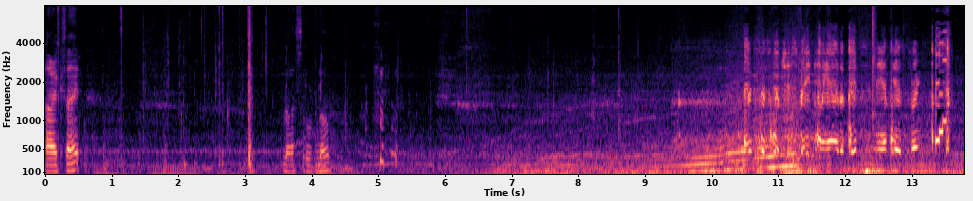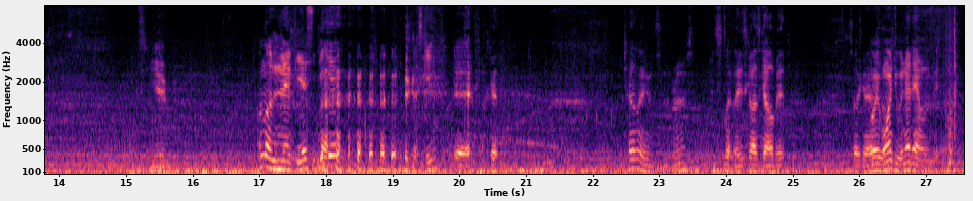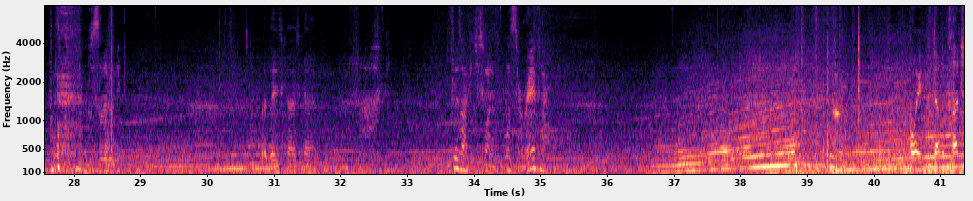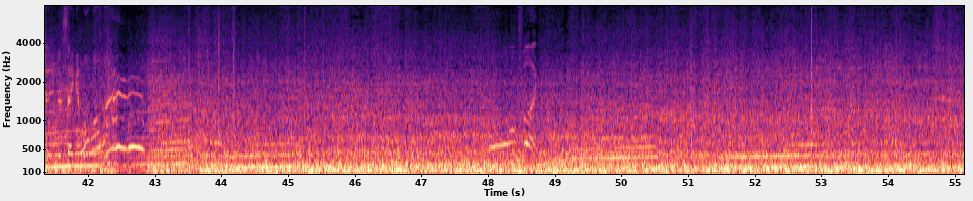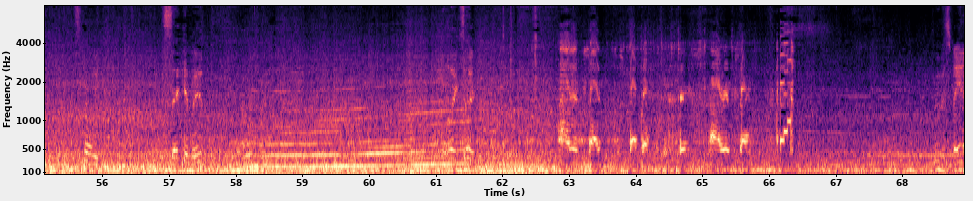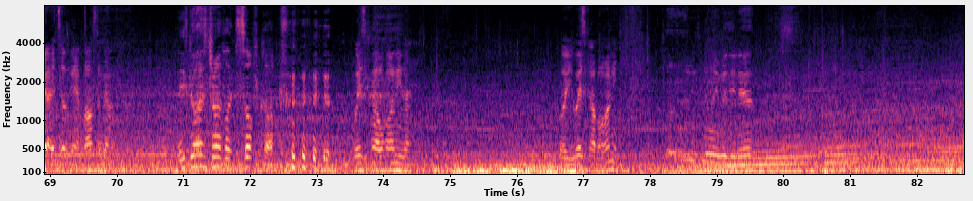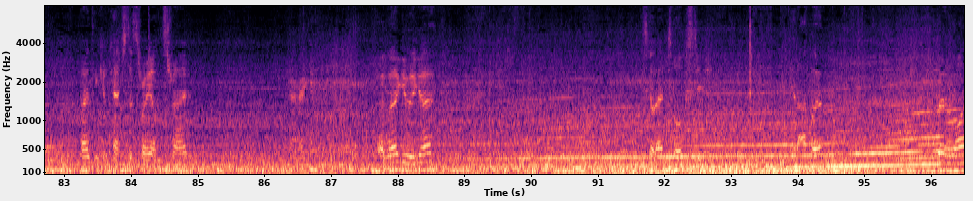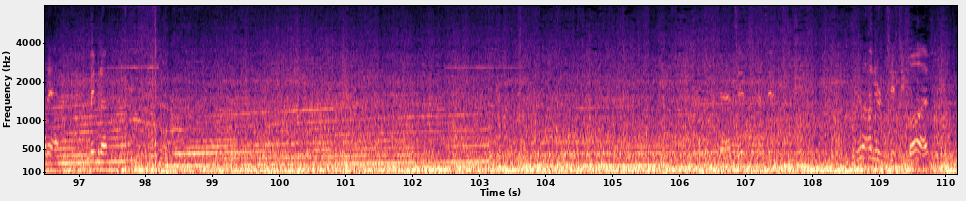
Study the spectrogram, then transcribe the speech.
RX8. Nice little knob. Just watch your speed coming out of the pits in the MPS3. It's you. I'm not an FPS, you dickhead. Risky. Yeah, fuck it. Can't even see the road. Just let these guys go a bit. So we can Well, we have- want you to window down a little bit. Just a little bit. Let these guys go. Feels like it just want, wants to rev, mate. Oh, you double clutch it in a second. Whoa, whoa, whoa. Oh, fuck. It's not even the second, man. Like so. RX8, back off the RX8. With the speedo, it tells me how fast I'm going. These guys drive like soft cocks. Where's the car behind me, mate? Well, where's the car behind me? He's nearly with you now. I don't think you'll catch the three on the straight. I reckon. I know, give it a go. It's got that torque stick. It right out. That's it. That's it. You're 155.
